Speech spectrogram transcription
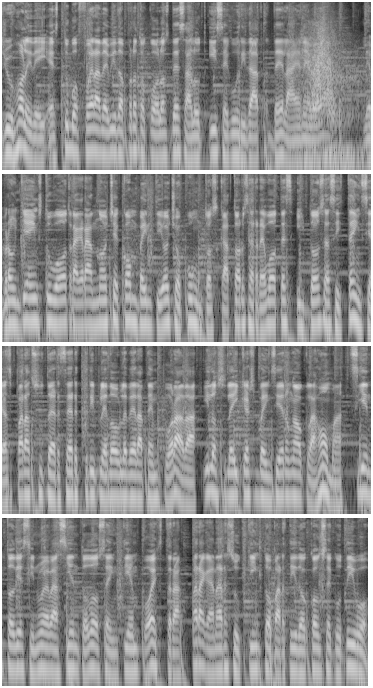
Drew Holiday estuvo fuera debido a protocolos de salud y seguridad de la NBA. LeBron James tuvo otra gran noche con 28 puntos, 14 rebotes y 12 asistencias para su tercer triple doble de la temporada y los Lakers vencieron a Oklahoma 119 a 112 en tiempo extra para ganar su quinto partido consecutivo.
